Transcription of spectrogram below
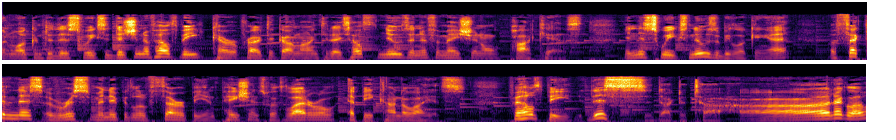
and welcome to this week's edition of HealthBeat, Chiropractic Online, today's health news and informational podcast. In this week's news, we'll be looking at effectiveness of wrist manipulative therapy in patients with lateral epicondylitis. For HealthBeat, this is Dr. Todd Eglow.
